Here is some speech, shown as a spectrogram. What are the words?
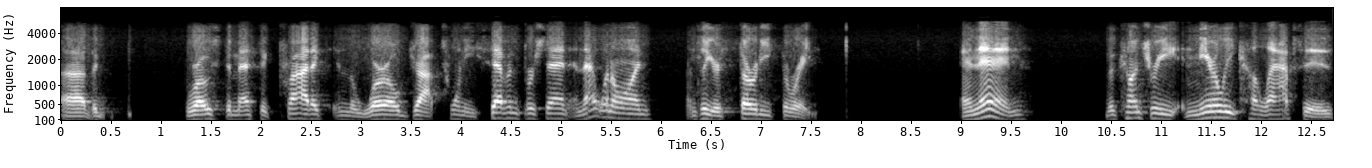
Uh, the gross domestic product in the world dropped 27%, and that went on until you're 33. And then the country nearly collapses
